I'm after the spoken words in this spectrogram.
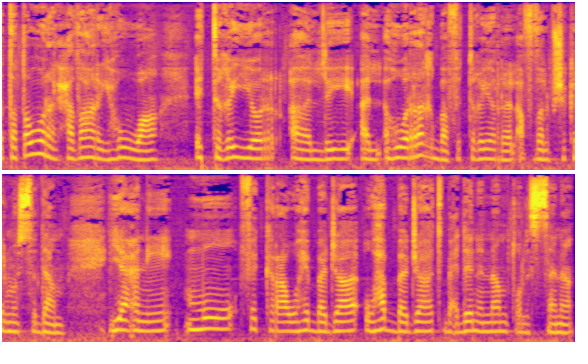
التطور الحضاري هو التغير آه هو الرغبة في التغير للأفضل بشكل مستدام. يعني مو فكرة وهبة جاء وهبة جات بعدين ننام طول السنة.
